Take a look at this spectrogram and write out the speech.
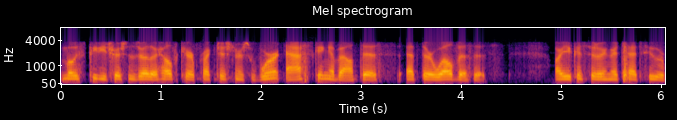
most pediatricians or other healthcare practitioners weren't asking about this at their well visits. Are you considering a tattoo or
